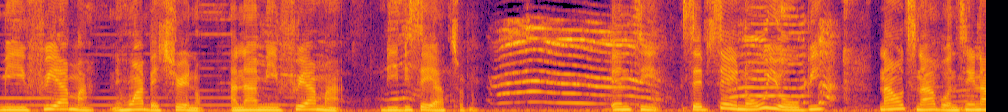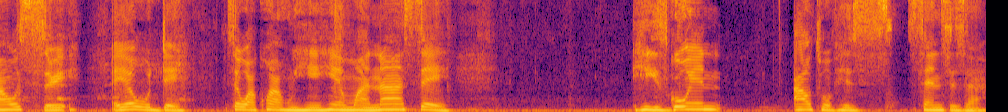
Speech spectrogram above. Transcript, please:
meefiri ama ne ho abɛkyere no anaa meefiri ama biribi sɛ yɛato no. Nti sɛbsei no woyɛ obi na wotena abɔnten na wosere ɛyɛ wo dɛ sɛ wakɔ ahohiahia mu anaasɛ he is going out of his senses a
